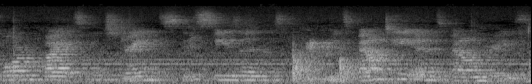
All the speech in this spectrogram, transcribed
formed by its constraints, its seasons, its bounty, and its boundaries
